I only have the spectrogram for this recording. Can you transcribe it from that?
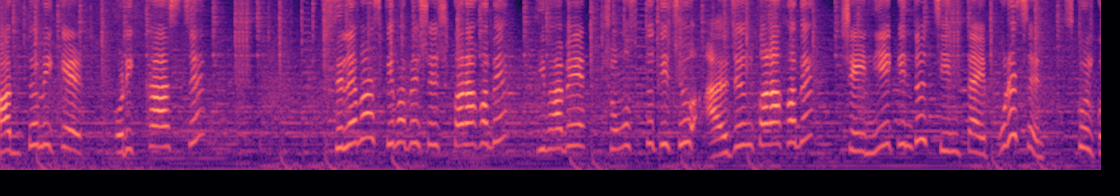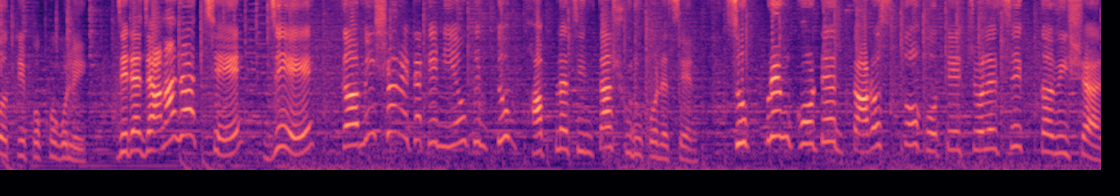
মাধ্যমিকের পরীক্ষা আসছে। সিলেবাস কীভাবে শেষ করা হবে, কীভাবে সমস্ত কিছু আয়োজন করা হবে, সেই নিয়ে কিন্তু চিন্তায় পড়েছেন স্কুল কর্তৃপক্ষগুলি। যেটা জানা যাচ্ছে যে কমিশন এটাকে নিয়েও কিন্তু ভাবনা চিন্তা শুরু করেছেন। সুপ্রিম কোর্টের দ্বারস্থ হতে চলেছে কমিশন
